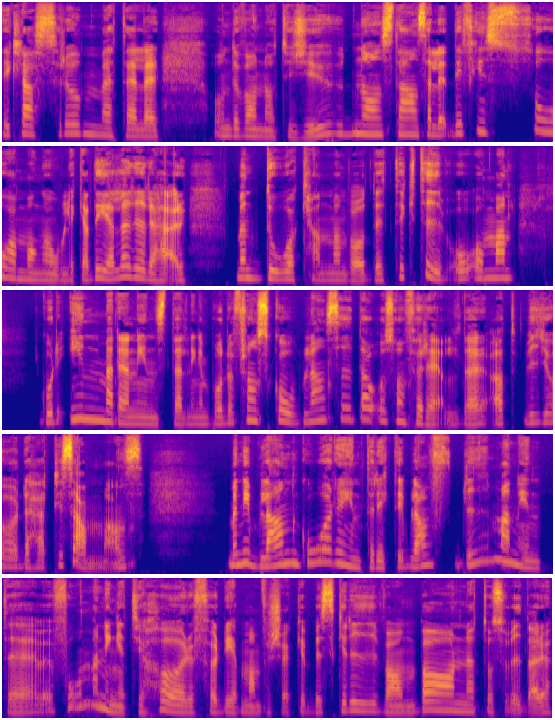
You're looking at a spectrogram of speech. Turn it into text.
i klassrummet eller om det var något ljud någonstans. Eller, det finns så många olika delar i det här. Men då kan man vara detektiv. Och om man går in med den inställningen både från skolans sida och som förälder att vi gör det här tillsammans. Men ibland går det inte riktigt, ibland blir man inte, får man inget gehör för det man försöker beskriva om barnet och så vidare.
